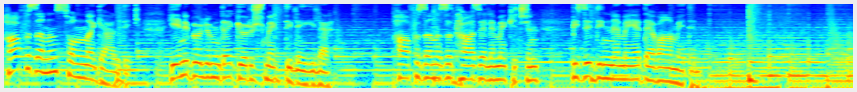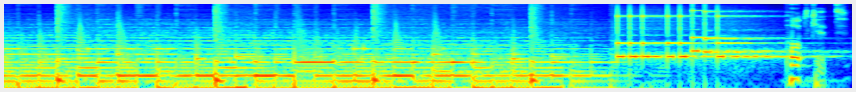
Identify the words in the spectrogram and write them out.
Hafızanın sonuna geldik. Yeni bölümde görüşmek dileğiyle. Hafızanızı tazelemek için bizi dinlemeye devam edin. Podcast.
